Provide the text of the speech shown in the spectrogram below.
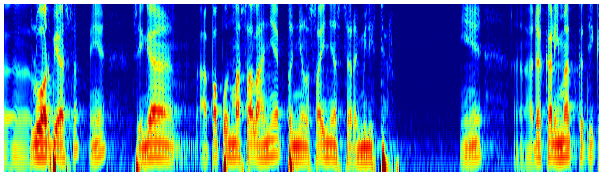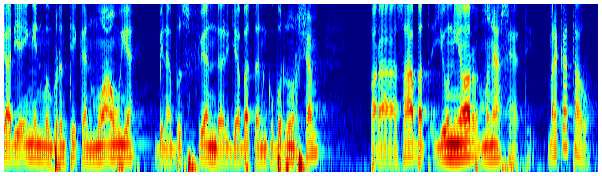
uh, luar biasa ya. Sehingga apa pun masalahnya penyelesaiannya secara militer ya. Ada kalimat ketika dia ingin memberhentikan Muawiyah bin Abu Sufyan dari jabatan gubernur Syam para sahabat junior menasihati. Mereka tahu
